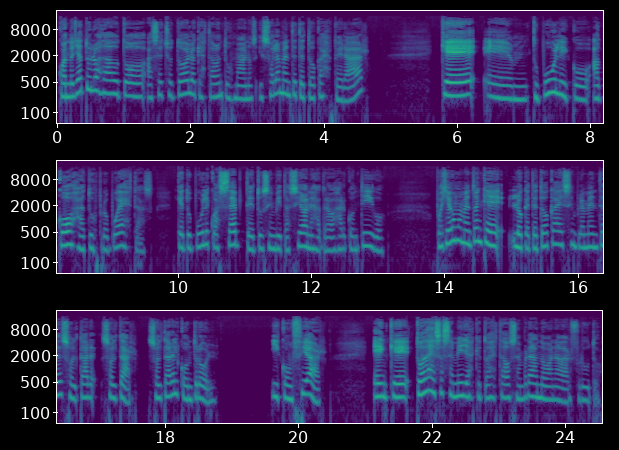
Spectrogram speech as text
Cuando ya tú lo has dado todo, has hecho todo lo que ha estado en tus manos y solamente te toca esperar que em, tu público acoja tus propuestas, que tu público acepte tus invitaciones a trabajar contigo, pues llega un momento en que lo que te toca es simplemente soltar, soltar, soltar el control y confiar en que todas esas semillas que tú has estado sembrando van a dar fruto.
